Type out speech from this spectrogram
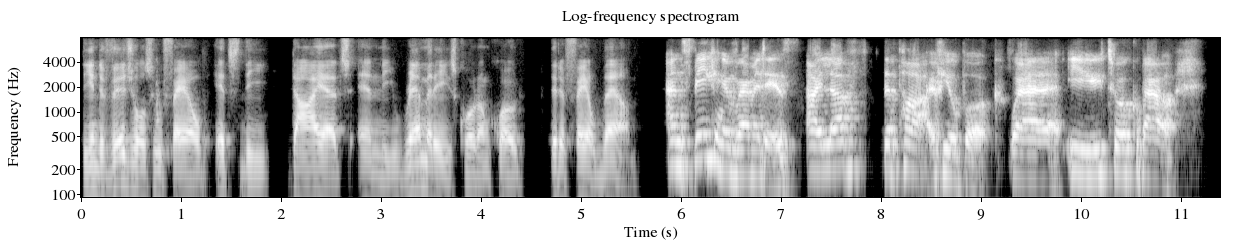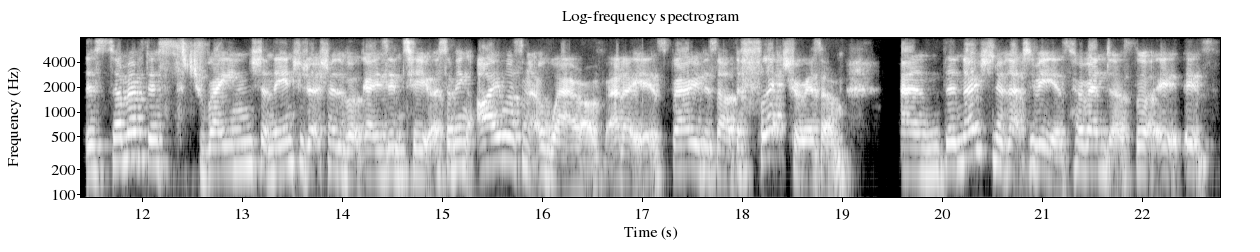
the individuals who failed, it's the diets and the remedies, quote unquote, that have failed them. And speaking of remedies, I love the part of your book where you talk about there's some of this strange, and the introduction of the book goes into something I wasn't aware of, and it's very bizarre the Fletcherism. And the notion of that to me is horrendous. So it, it's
